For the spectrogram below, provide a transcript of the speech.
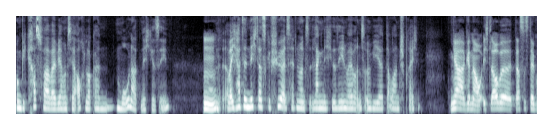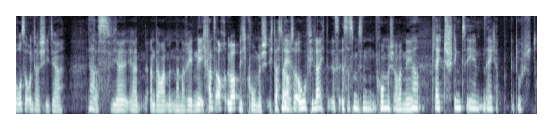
irgendwie krass war, weil wir haben uns ja auch locker einen Monat nicht gesehen. Mhm. Aber ich hatte nicht das Gefühl, als hätten wir uns lange nicht gesehen, weil wir uns irgendwie ja dauernd sprechen. Ja, genau. Ich glaube, das ist der große Unterschied, ja. Ja. Dass wir ja andauernd miteinander reden. Nee, ich fand es auch überhaupt nicht komisch. Ich dachte Nee. auch so, oh, vielleicht ist, ist es ein bisschen komisch, aber nee. Ja, vielleicht stinkt sie. Nee, ich habe geduscht.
